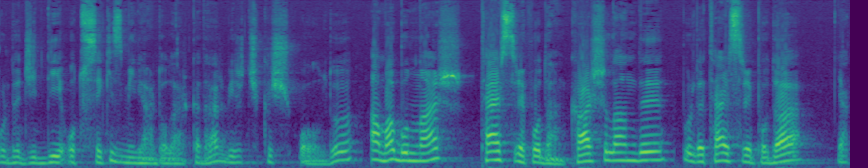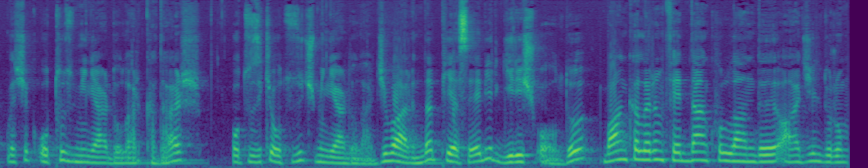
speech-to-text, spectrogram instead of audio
Burada ciddi 38 milyar dolar kadar bir çıkış oldu. Ama bunlar ters repodan karşılandı. Burada ters repoda yaklaşık 30 milyar dolar kadar 32-33 milyar dolar civarında piyasaya bir giriş oldu. Bankaların Fed'den kullandığı acil durum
